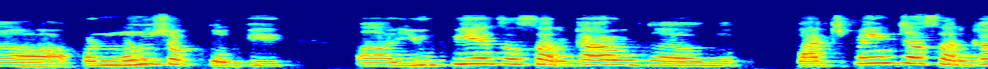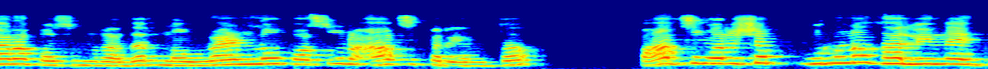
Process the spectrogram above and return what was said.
आपण म्हणू शकतो की युपीएचं सरकार वाजपेयींच्या सरकारापासून रादर नव्याण्णवपासून आजपर्यंत पाच वर्ष पूर्ण झाली नाहीत.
